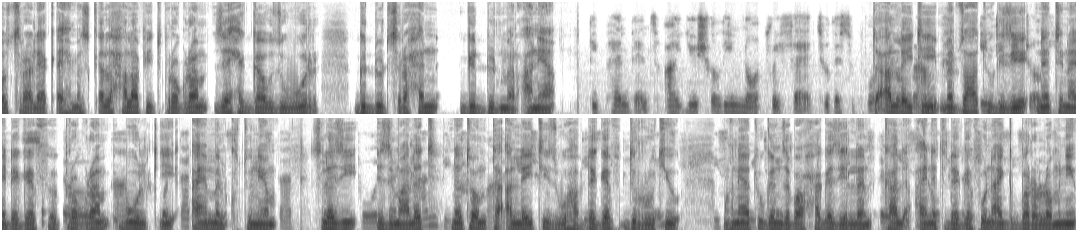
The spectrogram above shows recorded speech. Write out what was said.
ኣውስትራልያ ቀይሕ መስቀል ሓላፊት ፕሮግራም ዘይሕጋዊ ዝውውር፣ ግዱድ ስራሕን ግዱድ መርዓን እያ። ተኣለይቲ መብዛሕትኡ ግዜ ነቲ ናይ ደገፍ ፕሮግራም ብውልቂ ኣየመልክቱን እዮም። ስለዚ እዚ ማለት ነቶም ተኣለይቲ ዝውሃብ ደገፍ ድሩት እዩ። ምክንያቱ ገንዘባዊ ሓገዝ የለን ካልእ ዓይነት ደገፍ እውን ኣይግበረሎምን እዩ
